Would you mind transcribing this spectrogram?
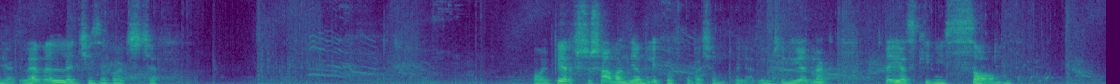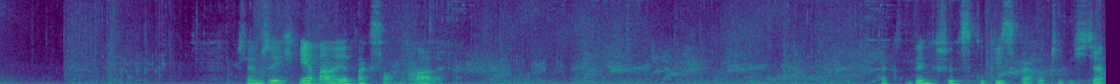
Jak level leci, zobaczcie. Oj, pierwszy szaman diablików chyba się pojawił, czyli jednak w tej jaskini są. Myślałem, że ich nie ma, a jednak są. No ale Tak w większych skupiskach oczywiście.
